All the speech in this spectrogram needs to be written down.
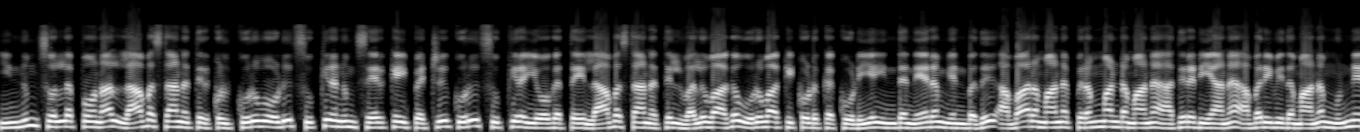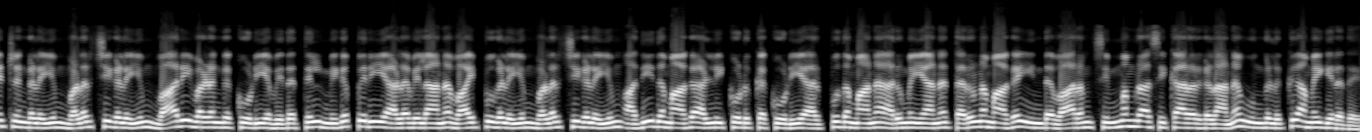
இன்னும் சொல்லப்போனால் லாபஸ்தானத்திற்குள் குருவோடு சுக்கிரனும் சேர்க்கை பெற்று குரு சுக்கிர யோகத்தை லாபஸ்தானத்தில் வலுவாக உருவாக்கி கொடுக்கக்கூடிய இந்த நேரம் என்பது அபாரமான பிரம்மாண்டமான அதிரடியான அபரிவிதமான முன்னேற்றங்களையும் வளர்ச்சிகளையும் வாரி வழங்கக்கூடிய விதத்தில் மிகப்பெரிய அளவிலான வாய்ப்புகளையும் வளர்ச்சிகளையும் அதீதமாக அள்ளிக் கொடுக்கக்கூடிய அற்புதமான அருமையான தருணமாக இந்த வாரம் சிம்மம் ராசிக்காரர்களான உங்களுக்கு அமைகிறது.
